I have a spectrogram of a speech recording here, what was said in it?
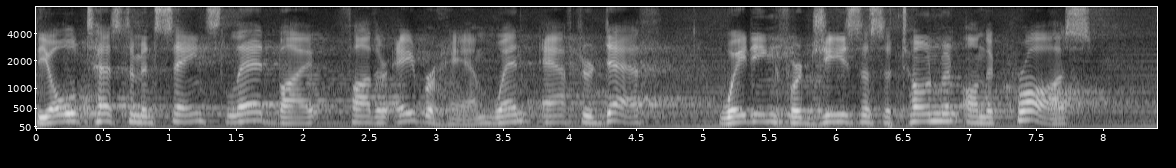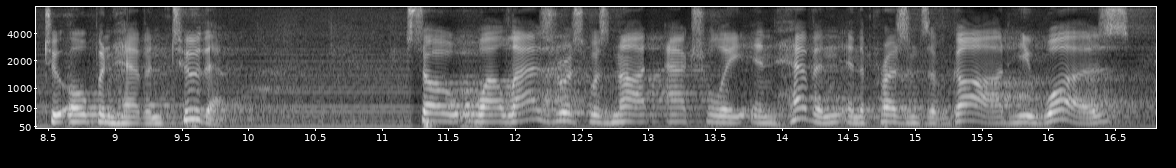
the Old Testament saints led by Father Abraham, went after death, waiting for Jesus' atonement on the cross to open heaven to them. So while Lazarus was not actually in heaven in the presence of God, he was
